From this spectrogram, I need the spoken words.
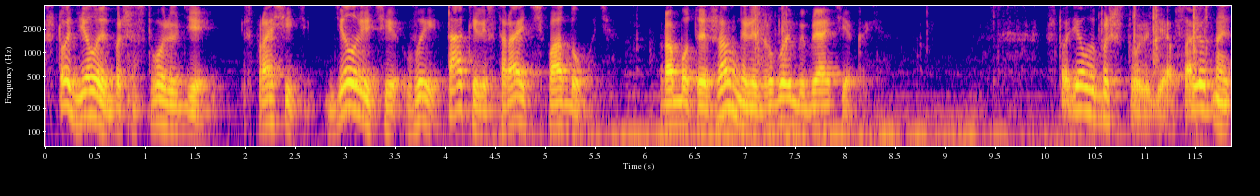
что делает большинство людей. Спросите, делаете вы так или стараетесь подумать, работая с Django или другой библиотекой? Что делает большинство людей? Абсолютно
